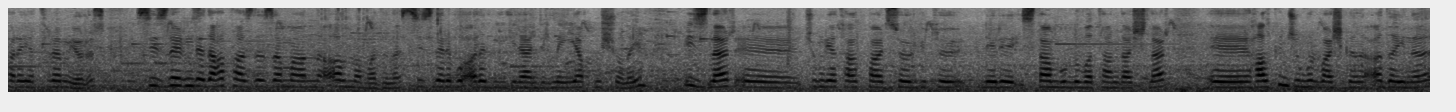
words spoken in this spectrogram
para yatıramıyoruz. Sizlerin de daha fazla zamanını almam adına sizlere bu ara bilgilendirmeyi yapmış olayım. Bizler e, Cumhuriyet Halk Partisi örgütleri, İstanbullu vatandaşlar e, Halkın Cumhurbaşkanı adayına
